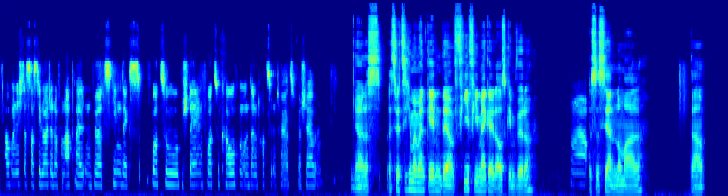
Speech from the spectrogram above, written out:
ich glaube nicht, dass das die Leute davon abhalten wird, Steam Decks vorzubestellen, vorzukaufen und dann trotzdem teuer zu verscherbeln. Ja, das, es wird sich im Moment geben, der viel, viel mehr Geld ausgeben würde. Ja. Das ist ja normal. Da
